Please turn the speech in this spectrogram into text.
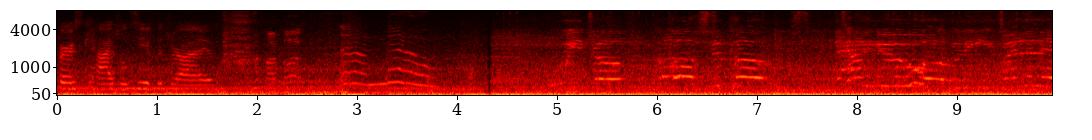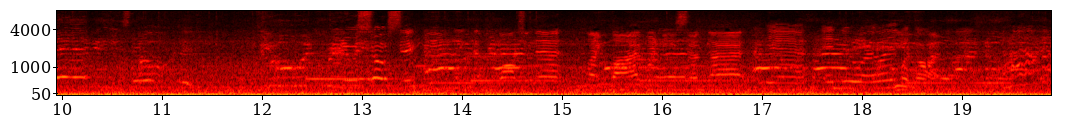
The first casualty of the drive. I'm up. Oh no! We drove coast to coast down New Orleans where the levees broke. Dude, it was so sick being watching that like live when he said that. Yeah, in New Orleans. Oh my god.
